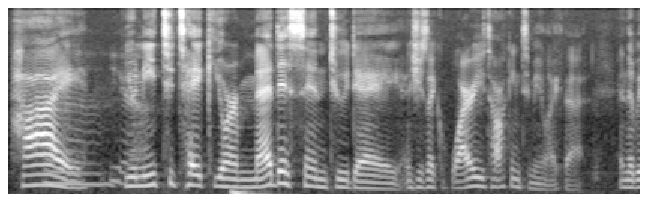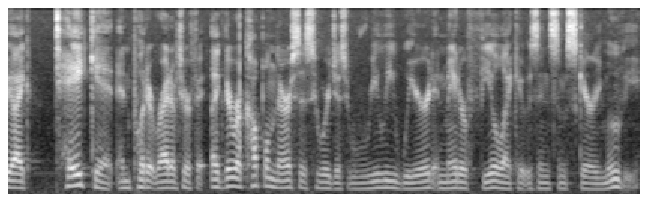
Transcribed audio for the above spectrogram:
hi, mm. you Yeah. need to take your medicine today." And she's like, "Why are you talking to me like that?" And they'll be like, "Take it and put it right up to her face." Like there were a couple nurses who were just really weird and made her feel like it was in some scary movie.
